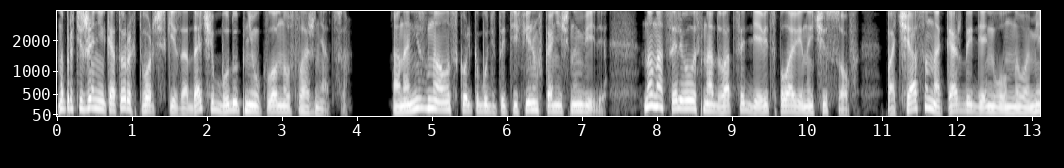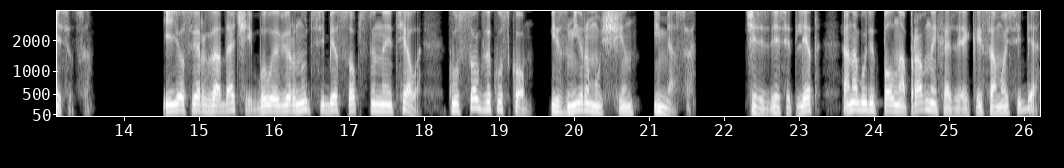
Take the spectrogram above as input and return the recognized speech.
на протяжении которых творческие задачи будут неуклонно усложняться. Она не знала, сколько будет идти фильм в конечном виде, но нацеливалась на 29,5 часов, по часу на каждый день лунного месяца. Ее сверхзадачей было вернуть себе собственное тело, кусок за куском, из мира мужчин и мяса. Через 10 лет она будет полноправной хозяйкой самой себе.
